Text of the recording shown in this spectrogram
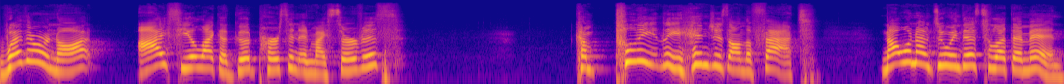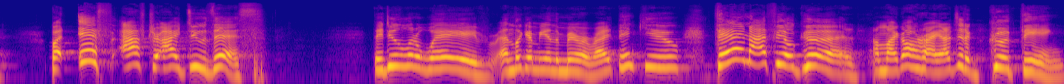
Whether or not I feel like a good person in my service completely hinges on the fact, not when I'm doing this to let them in, but if after I do this, they do a little wave and look at me in the mirror, right? Thank you. Then I feel good. I'm like, all right, I did a good thing.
